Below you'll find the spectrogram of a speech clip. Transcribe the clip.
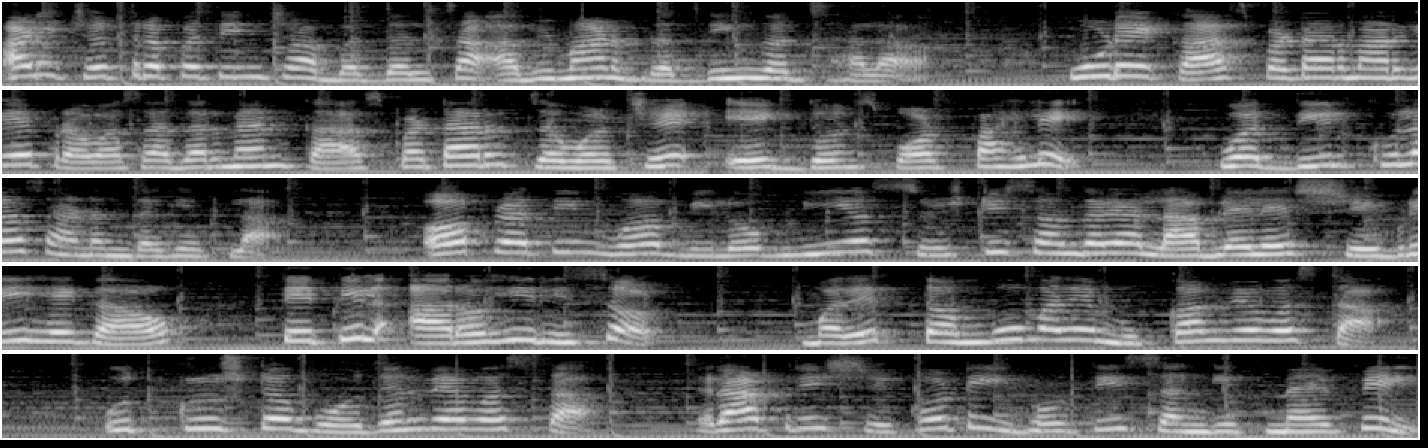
आणि छत्रपतींच्या बद्दलचा अभिमान वृद्धिंगत झाला. पुढे कास पठार मार्गे प्रवासादरम्यान कास पठार जवळचे एक दोन स्पॉट पाहिले व दिलखुलास आनंद घेतला. अप्रतिम व विलोभनीय सृष्टी सौंदर्य लाभलेले शेबडी हे गाव तेथील आरोही रिसॉर्टमध्ये तंबूमध्ये मुक्काम व्यवस्था उत्कृष्ट भोजन व्यवस्था रात्री शेकोटी भोवती संगीत मैफिल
